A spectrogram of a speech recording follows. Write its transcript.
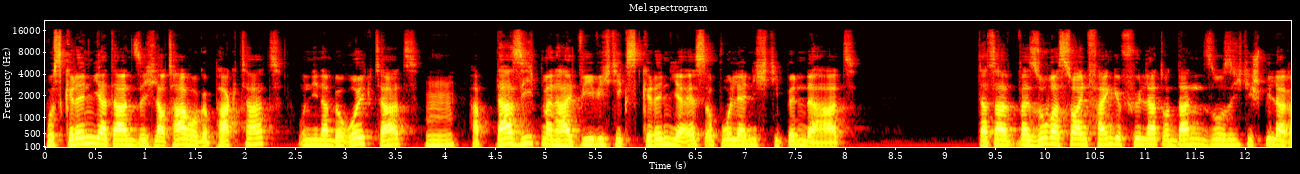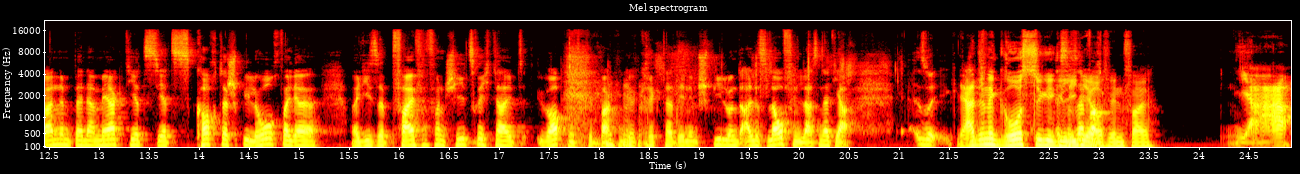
wo Skriniar dann sich Lautaro gepackt hat und ihn dann beruhigt hat, Mhm. hab, da sieht man halt, wie wichtig Skriniar ist, obwohl er nicht die Binde hat. Dass er bei sowas so ein Feingefühl hat und dann so sich die Spieler rannimmt, wenn er merkt, jetzt, jetzt kocht das Spiel hoch, weil der, weil diese Pfeife von Schiedsrichter halt überhaupt nicht gebacken gekriegt hat in dem Spiel und alles laufen lassen hat. Ja, also, Ja, hatte eine großzügige Linie einfach- auf jeden Fall. ja,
